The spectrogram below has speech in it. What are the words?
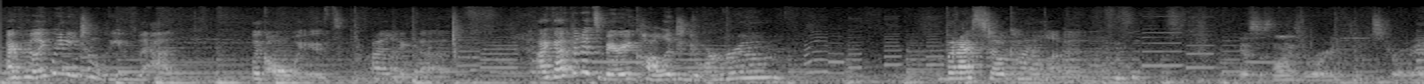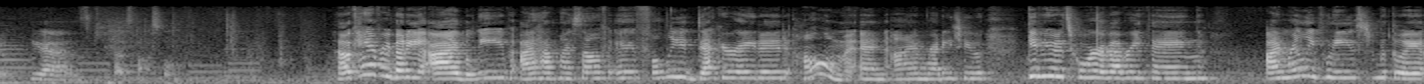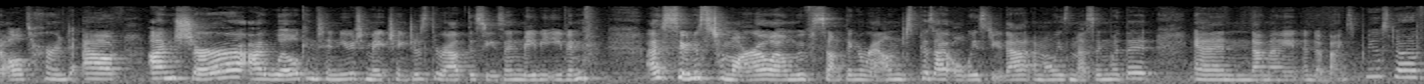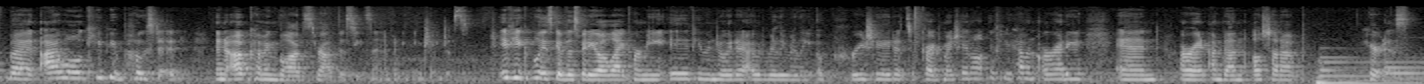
I feel like we need to leave that. Like always. I like that. I get that it's very college dorm room, but I still kind of love it. I guess as long as Rory doesn't destroy it. yeah, that's, that's possible. Okay, everybody, I believe I have myself a fully decorated home and I'm ready to give you a tour of everything. I'm really pleased with the way it all turned out. I'm sure I will continue to make changes throughout the season, maybe even as soon as tomorrow I'll move something around just because I always do that. I'm always messing with it and I might end up buying some new stuff, but I will keep you posted in upcoming vlogs throughout the season if anything changes. If you could please give this video a like for me if you enjoyed it, I would really, really appreciate it. Subscribe to my channel if you haven't already. And all right, I'm done. I'll shut up. Here it is.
